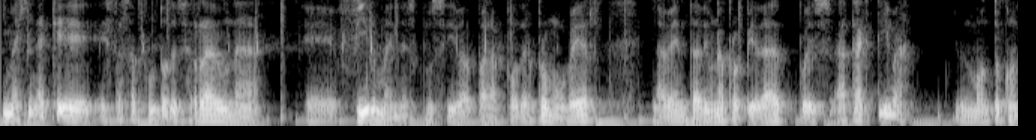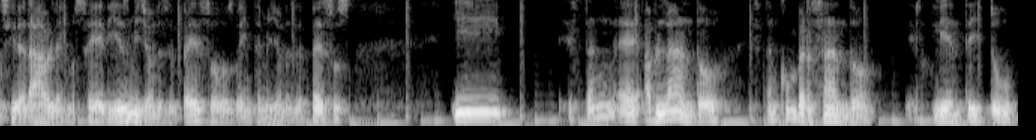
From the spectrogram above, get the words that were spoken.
imagina que estás a punto de cerrar una eh, firma en exclusiva para poder promover la venta de una propiedad pues atractiva, de un monto considerable, no sé, 10 millones de pesos, 20 millones de pesos. Y están eh, hablando, están conversando el cliente y tú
